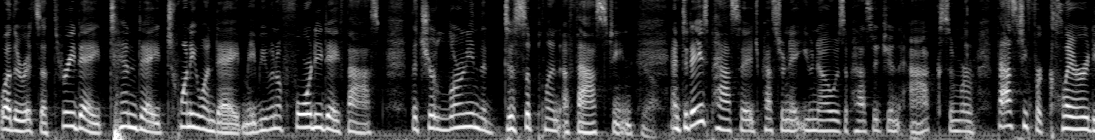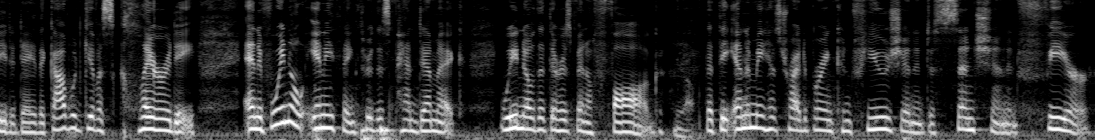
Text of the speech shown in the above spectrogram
whether it's a three day, 10 day, 21 day, maybe even a 40 day fast, that you're learning the discipline of fasting. Yeah. And today's passage, Pastor Nate, you know, is a passage in Acts, and we're fasting for clarity today, that God would give us clarity. And if we know anything through this pandemic, we know that there has been a fog, Yeah. that the enemy has tried to bring confusion and dissension and fear.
